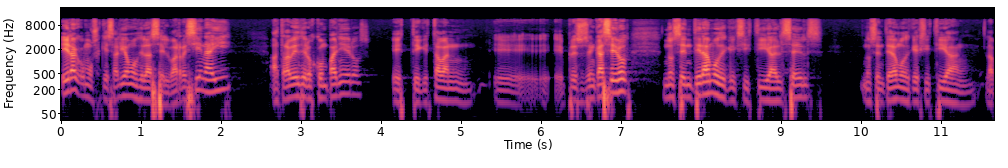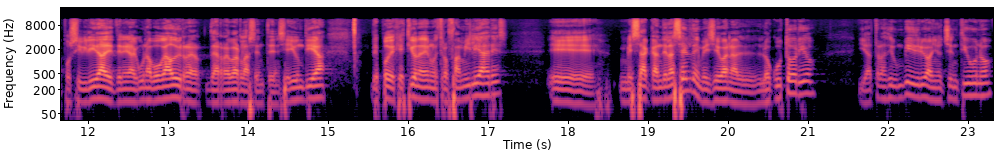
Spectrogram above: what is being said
Era como que salíamos de la selva. Recién ahí, a través de los compañeros este, que estaban eh, presos en Caseros, nos enteramos de que existía el CELS, nos enteramos de que existía la posibilidad de tener algún abogado y de rever la sentencia. Y un día, después de gestiones de nuestros familiares, eh, me sacan de la celda y me llevan al locutorio y atrás de un vidrio, año 81,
